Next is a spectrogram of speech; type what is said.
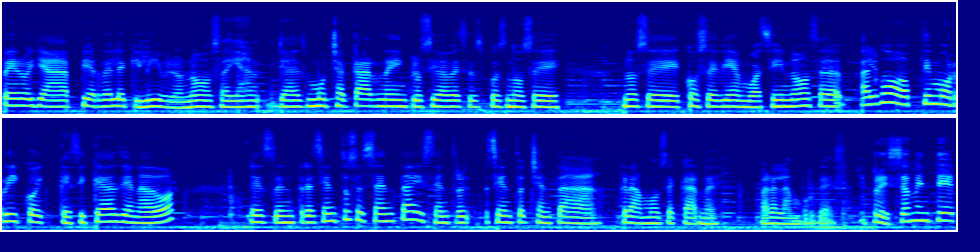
pero ya pierde el equilibrio no o sea ya, ya es mucha carne inclusive a veces pues no se no se cose bien o así no o sea algo óptimo rico y que sí quedas llenador es entre 160 y 180 gramos de carne para la hamburguesa. Precisamente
